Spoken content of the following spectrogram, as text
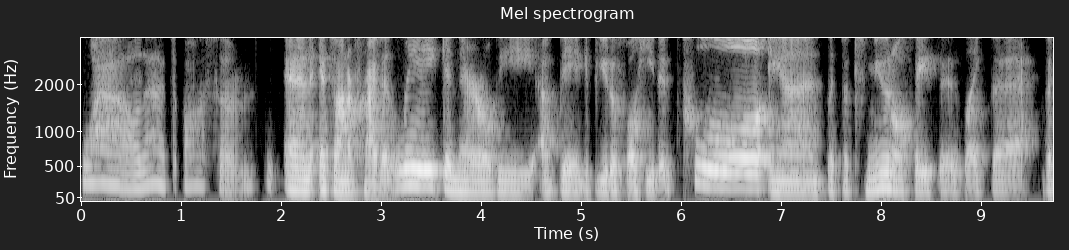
Wow, that's awesome. And it's on a private lake, and there will be a big, beautiful heated pool. And but the communal spaces, like the the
